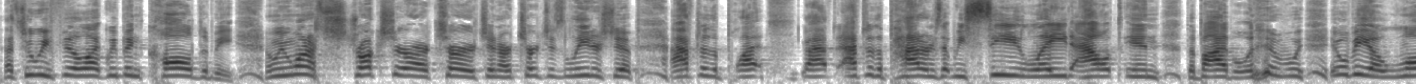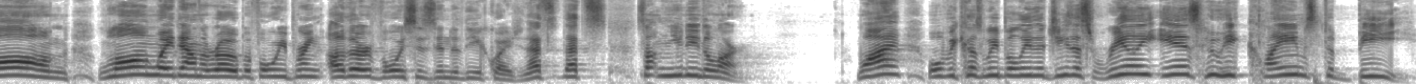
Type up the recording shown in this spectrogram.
that's who we feel like we've been called to be. And we want to structure our church and our church's leadership after the, after the patterns that we see laid out in the Bible. And it will, be a long, long way down the road before we bring other voices into the equation. That's, that's something you need to learn. Why? Well, because we believe that Jesus really is who he claims to be.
